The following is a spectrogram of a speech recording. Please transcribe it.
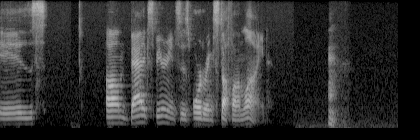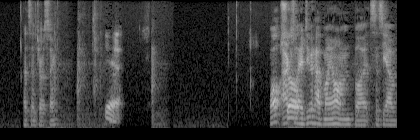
is um, bad experiences ordering stuff online. That's interesting. Yeah. Well, So- actually, I do have my own, but since you have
